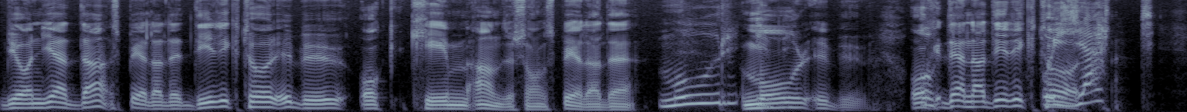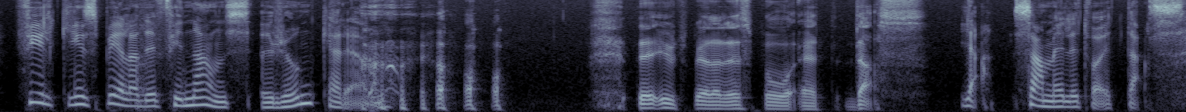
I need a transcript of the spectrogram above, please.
Björn Gedda spelade direktör Ubu och Kim Andersson spelade Mor. Mor Ubu. Och, Och- denna direktör... Och Gert Fylking spelade finansrunkaren. det utspelades på ett dass. ja, samhället var ett dass.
